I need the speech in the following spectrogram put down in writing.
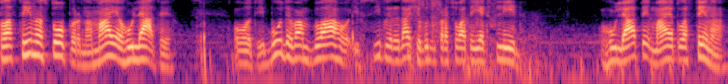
Пластина стопорна має гуляти. От, і буде вам благо, і всі передачі будуть працювати як слід гуляти має пластина.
